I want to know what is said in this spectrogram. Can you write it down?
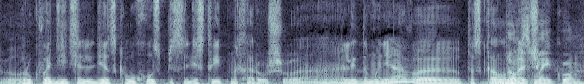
руководитель детского хосписа действительно хорошего, а, Лида Маниава, таскала Дом мальчика... с маяком.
